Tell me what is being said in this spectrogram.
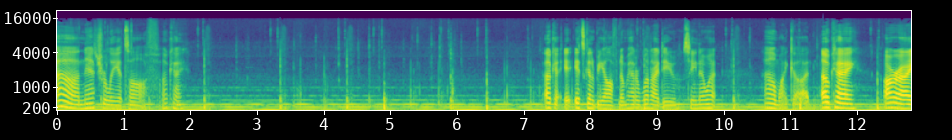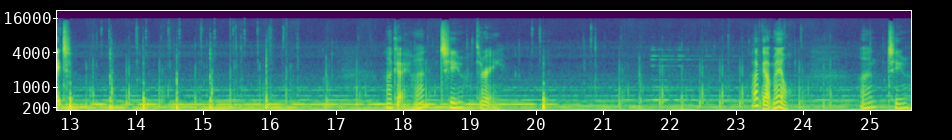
Ah, naturally it's off. Okay. Okay, it, it's gonna be off no matter what I do. So you know what? Oh my god. Okay. Alright. Okay, one, two, three. I've got mail. One, two,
